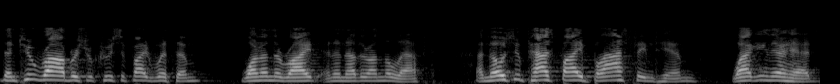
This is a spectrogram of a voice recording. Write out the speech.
Then two robbers were crucified with him, one on the right and another on the left. And those who passed by blasphemed him, wagging their heads,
